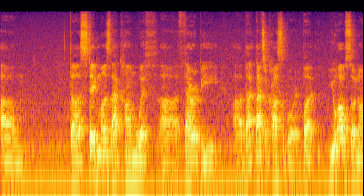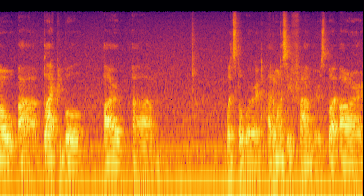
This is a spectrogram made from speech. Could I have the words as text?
um, the stigmas that come with uh, therapy uh, that that's across the board. But you also know uh, black people are um, what's the word? I don't want to say founders but are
